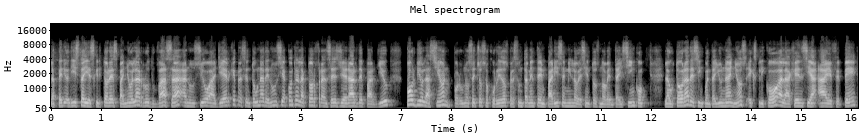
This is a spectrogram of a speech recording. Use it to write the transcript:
La periodista y escritora española Ruth Vasa anunció ayer que presentó una denuncia contra el actor francés Gerard Depardieu por violación por unos hechos ocurridos presuntamente en París en 1995. La autora de 51 años explicó a la agencia AFP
